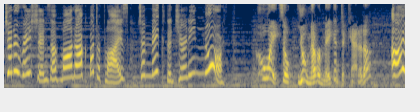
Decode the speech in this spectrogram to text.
generations of monarch butterflies to make the journey north. Oh, wait, so you'll never make it to Canada? I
